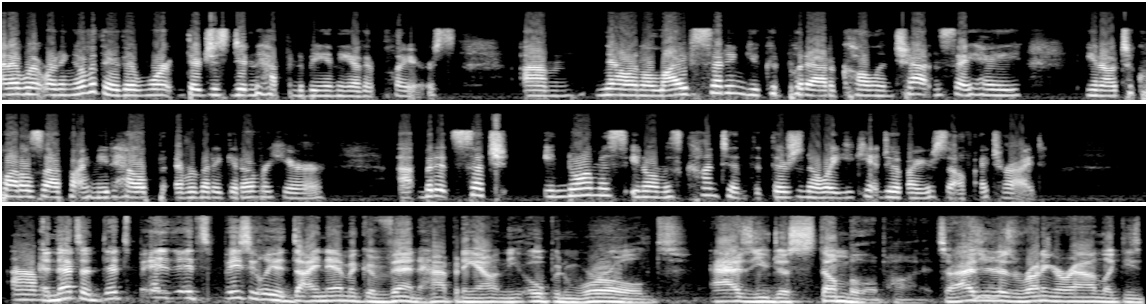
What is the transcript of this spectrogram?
and I went running over there. There weren't there just didn't happen to be any other players. Um, now in a live setting, you could put out a call in chat and say, hey, you know, Tequatl's up. I need help. Everybody get over here. Uh, but it's such enormous, enormous content that there's no way you can't do it by yourself. I tried. Um, and that's a that's it's basically a dynamic event happening out in the open world as you just stumble upon it. So as you're just running around like these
